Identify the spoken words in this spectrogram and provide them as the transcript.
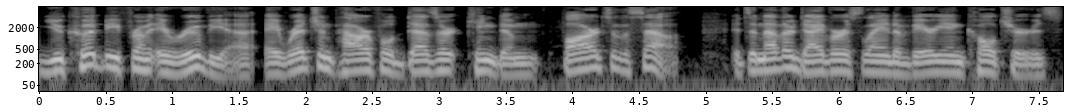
you could be from Iruvia, a rich and powerful desert kingdom far to the south. It's another diverse land of varying cultures,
